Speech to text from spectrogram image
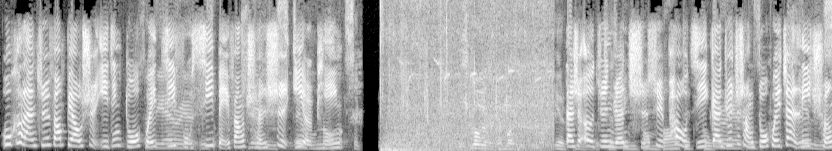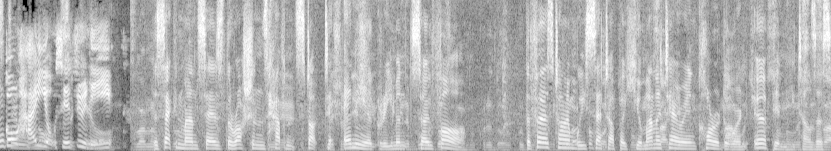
乌克兰军方表示，已经夺回基辅西北方城市伊尔平。但是俄军仍持续炮击，感觉这场夺回战离成功还有些距离。The second man says the Russians haven't stuck to any agreement so far. The first time we set up a humanitarian corridor in Irpin, he tells us,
